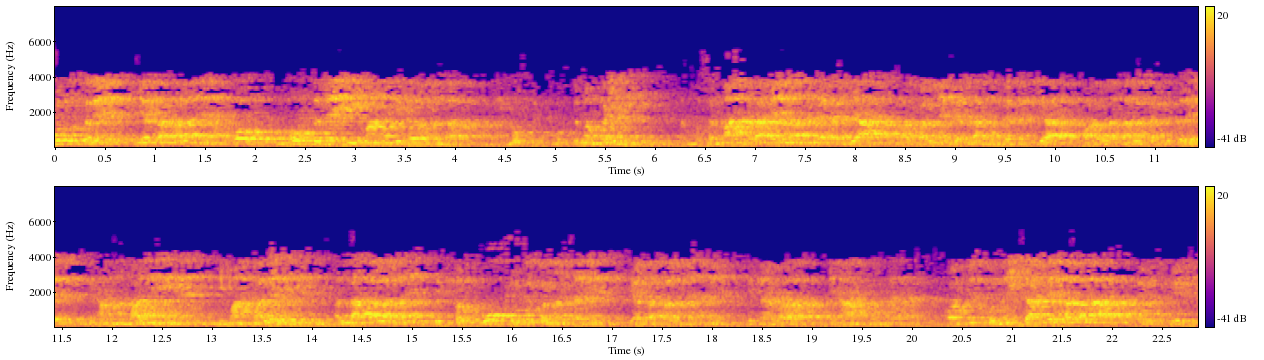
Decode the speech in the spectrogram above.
شروع کریں کہ اللہ تعالیٰ نے ہم کو مفت میں ایمان کی برکت مفت مفت میں وہی مسلمان گھرانے اللہ پیدا کیا اور پڑھنے سے اللہ نے پیدا کیا اور اللہ تعالیٰ کا فکر ہے کہ ہم نمازی ہیں، ایمان والے ہیں۔ اللہ تعالیٰ نے اس پر خوب شکر کرنا چاہیے کہ اللہ تعالیٰ نے ہمیں کتنا بڑا انعام بنایا ہے اور جس کو نہیں چاہتے اللہ تعالیٰ، پھر اس کے لیے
